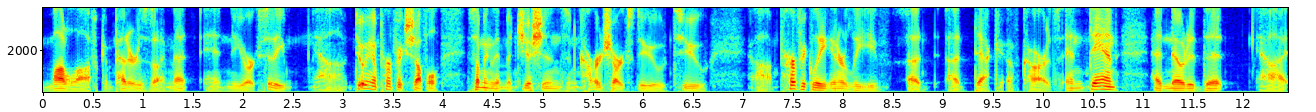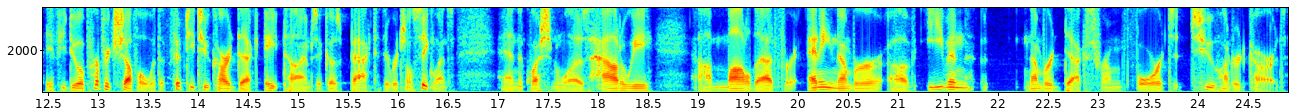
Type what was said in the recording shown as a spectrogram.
ModelOff competitors that I met in New York City. Uh, doing a perfect shuffle is something that magicians and card sharks do to uh, perfectly interleave a, a, deck of cards. And Dan had noted that uh, if you do a perfect shuffle with a 52 card deck eight times, it goes back to the original sequence. And the question was, how do we uh, model that for any number of even numbered decks from 4 to 200 cards.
